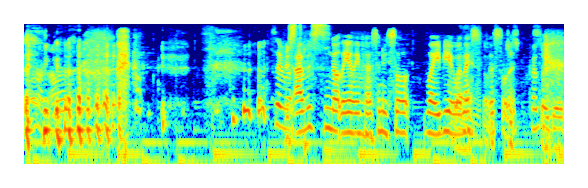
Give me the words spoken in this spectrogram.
So I was not the only person who saw labia when they Wow, first saw it. so good.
